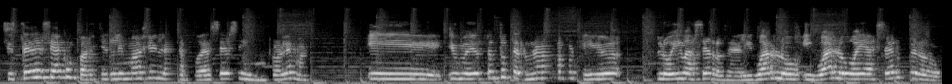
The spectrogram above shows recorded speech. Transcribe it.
si usted desea compartir la imagen la puede hacer sin ningún problema. Y, me dio tanto ternura porque yo lo iba a hacer, o sea, igual lo, igual lo voy a hacer, pero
